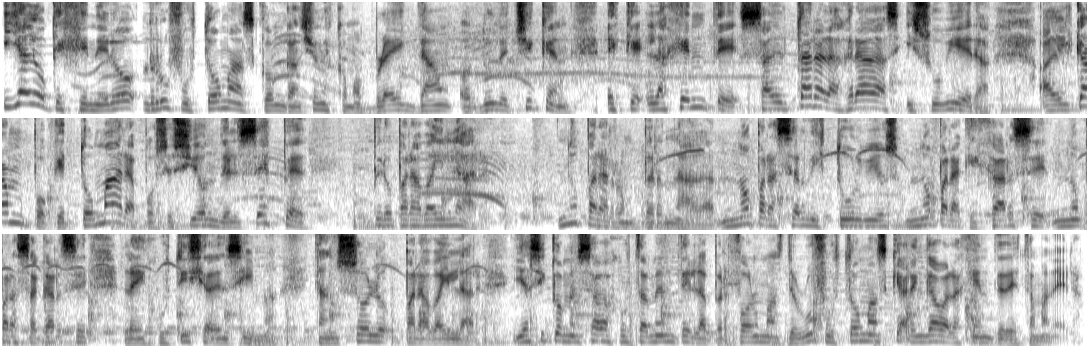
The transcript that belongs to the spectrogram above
y algo que generó Rufus Thomas con canciones como Breakdown o Do the Chicken es que la gente saltara las gradas y subiera al campo que tomara posesión del césped, pero para bailar no para romper nada, no para hacer disturbios, no para quejarse, no para sacarse la injusticia de encima, tan solo para bailar. Y así comenzaba justamente la performance de Rufus Thomas que arengaba a la gente de esta manera.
